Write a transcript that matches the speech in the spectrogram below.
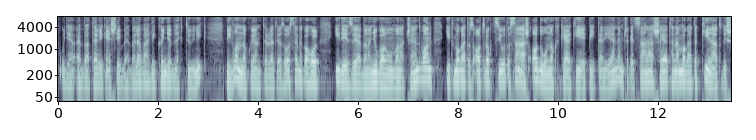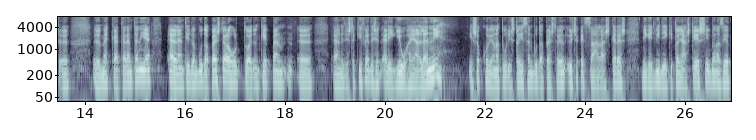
ugye ebbe a tevékenységbe belevágni, könnyebbnek tűnik, míg vannak olyan területek az országnak, ahol idézőjelben a nyugalom van, a csend van, itt magát az attrakciót a szállás adónak kell kiépítenie, nem csak egy szálláshelyet, hanem magát a kínálatot is ö, ö, meg kell teremtenie, ellentétben Budapesttel, ahol tulajdonképpen ö, elnézést a kifejezését, elég jó helyen lenni, és akkor jön a turista, hiszen Budapestre jön, ő csak egy szállást keres, még egy vidéki tanyás térségben azért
